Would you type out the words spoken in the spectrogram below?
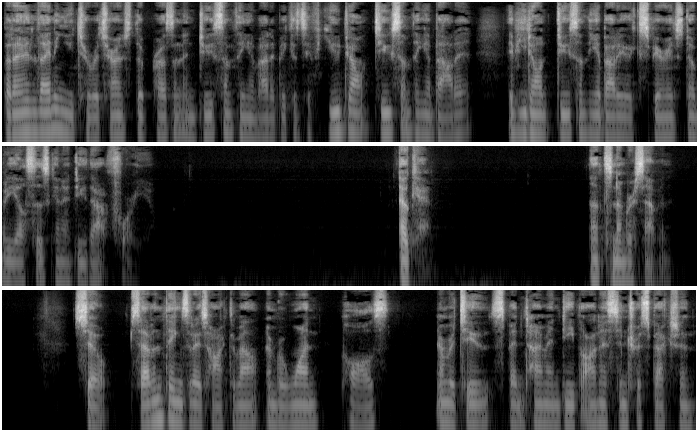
But I'm inviting you to return to the present and do something about it because if you don't do something about it, if you don't do something about your experience, nobody else is going to do that for you. Okay. That's number seven. So seven things that I talked about. Number one, pause. Number two, spend time in deep, honest introspection.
